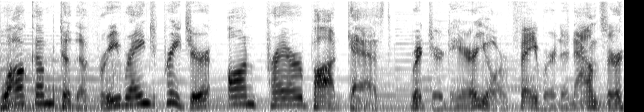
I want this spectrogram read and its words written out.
Welcome to the Free Range Preacher on Prayer podcast. Richard here, your favorite announcer,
